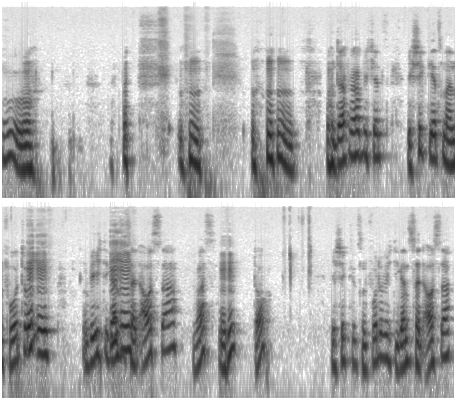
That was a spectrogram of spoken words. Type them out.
uh. Und dafür habe ich jetzt, ich schicke dir jetzt mal ein Foto, wie ich die ganze Zeit aussah. Was? Mhm. Doch? Ich schicke dir jetzt ein Foto, wie ich die ganze Zeit aussah,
